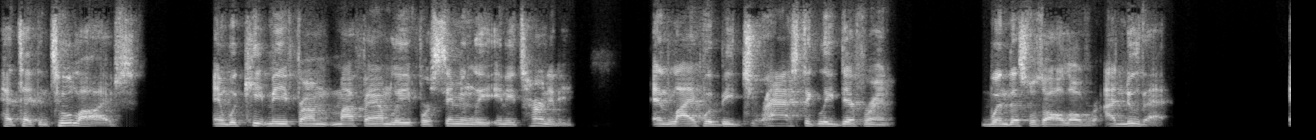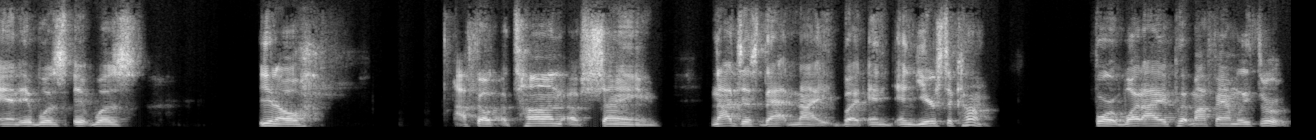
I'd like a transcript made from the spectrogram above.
had taken two lives and would keep me from my family for seemingly an eternity. And life would be drastically different when this was all over. I knew that. And it was, it was, you know, I felt a ton of shame, not just that night, but in, in years to come for what I put my family through.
